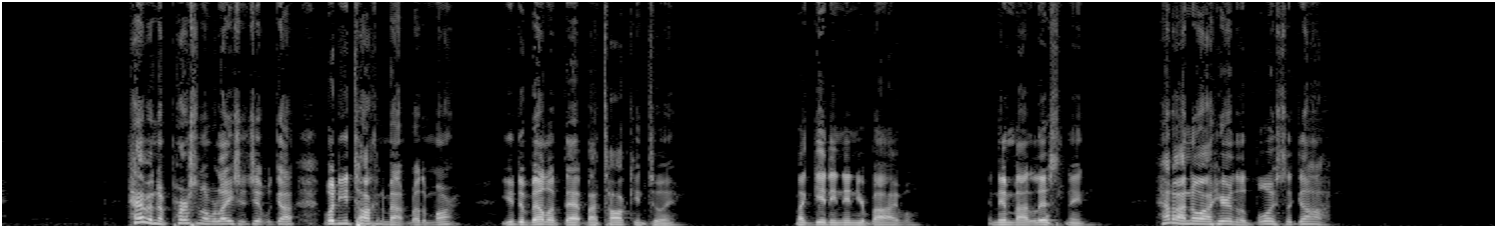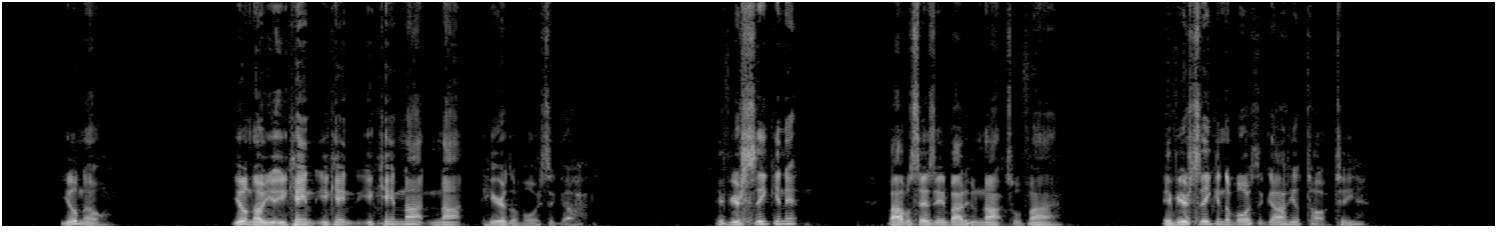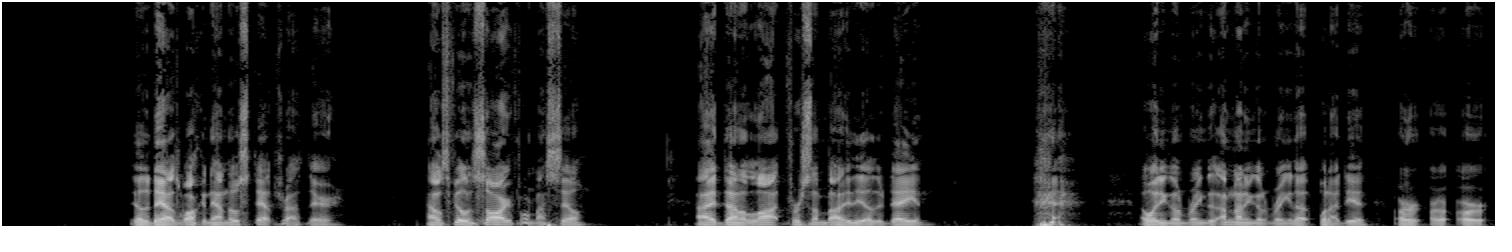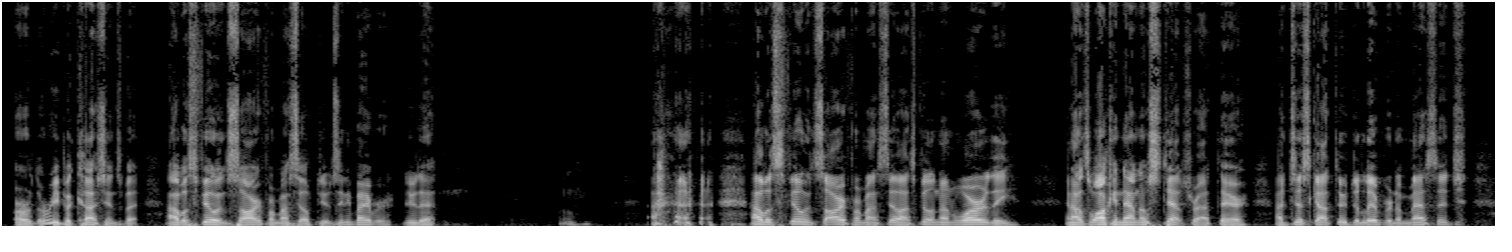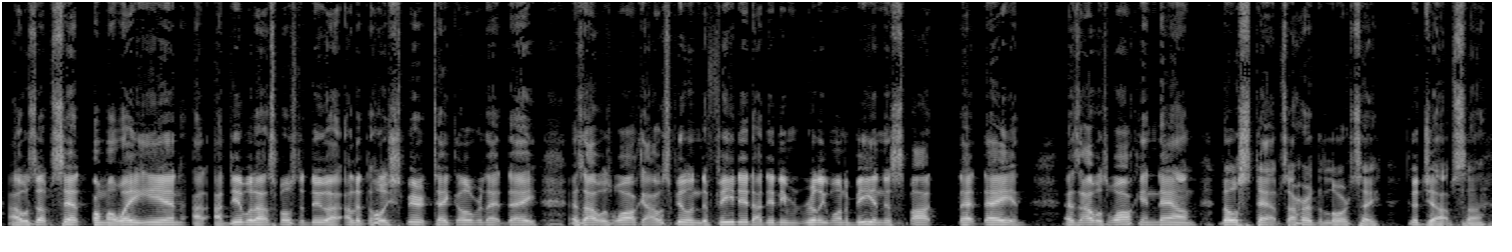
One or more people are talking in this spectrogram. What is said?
Having a personal relationship with God. What are you talking about, Brother Mark? You develop that by talking to Him, by getting in your Bible, and then by listening. How do I know I hear the voice of God? you'll know. You'll know you, you can't you can't you cannot not hear the voice of God. If you're seeking it, Bible says anybody who knocks will find. If you're seeking the voice of God, he'll talk to you. The other day I was walking down those steps right there. I was feeling sorry for myself. I had done a lot for somebody the other day and I wasn't even going to bring this. I'm not even going to bring it up what I did or, or, or or the repercussions, but I was feeling sorry for myself. Does anybody ever do that? I was feeling sorry for myself. I was feeling unworthy. And I was walking down those steps right there. I just got through delivering a message. I was upset on my way in. I, I did what I was supposed to do. I, I, let the Holy Spirit take over that day. As I was walking, I was feeling defeated. I didn't even really want to be in this spot that day. And as I was walking down those steps, I heard the Lord say, Good job, son.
